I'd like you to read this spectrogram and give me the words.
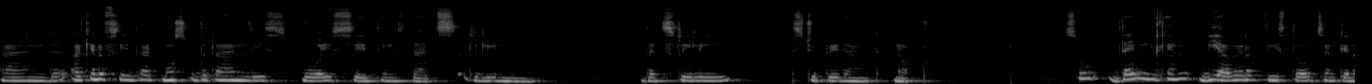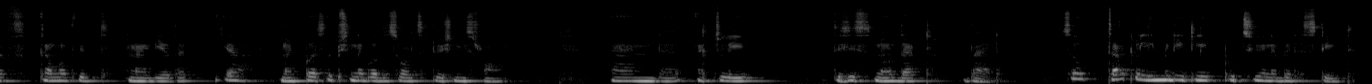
And i kind of see that most of the time this voice say things that's really mean that's really stupid and not so then you can be aware of these thoughts and kind of come up with an idea that yeah my perception about this whole situation is wrong. And uh, actually this is not that bad. So that will immediately puts you in a better state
